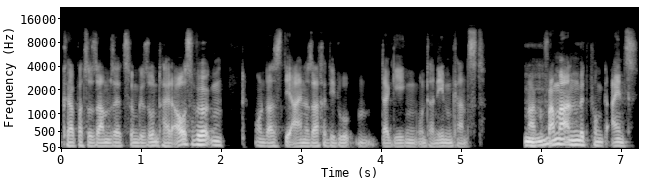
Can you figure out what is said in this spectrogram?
Körperzusammensetzung, Gesundheit auswirken und was ist die eine Sache, die du hm, dagegen unternehmen kannst. Marco, mhm. fang mal an mit Punkt 1.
